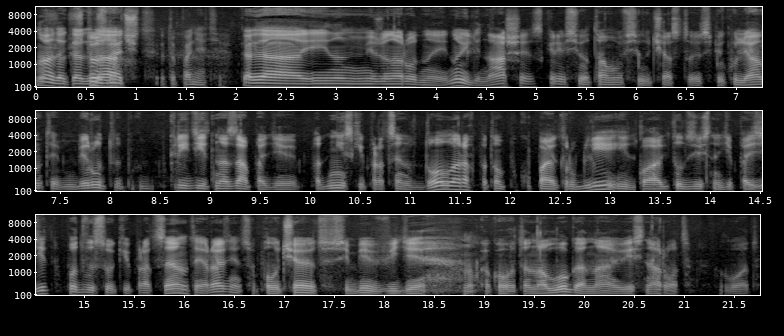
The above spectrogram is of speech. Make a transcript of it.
Ну, это когда, что значит это понятие? Когда и международные, ну или наши, скорее всего, там все участвуют спекулянты, берут кредит на Западе под низкий процент в долларах, потом покупают рубли и кладут здесь на депозит под высокий процент, и разницу получают себе в виде ну, какого-то налога на весь народ. Вот.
